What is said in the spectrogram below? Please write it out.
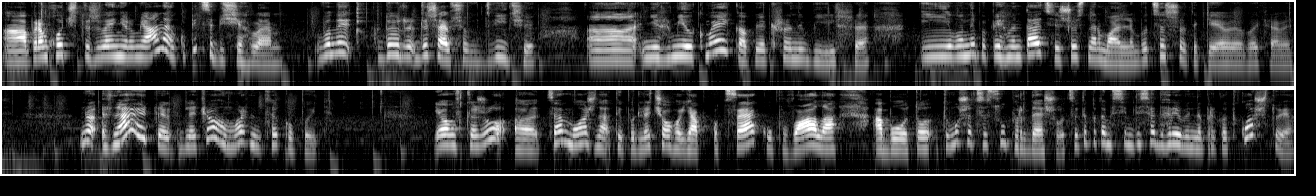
а, прям хочете желейні рум'яна, купіть собі ще глем. Вони дуже дешевше вдвічі, а, ніж Milk Makeup, якщо не більше. І вони по пігментації щось нормальне, бо це що таке, я вибачаюсь? Ну, знаєте, для чого можна це купити? Я вам скажу, е, це можна, типу, для чого я б оце купувала, або то, тому що це супер дешево. Це типу там 70 гривень, наприклад, коштує.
